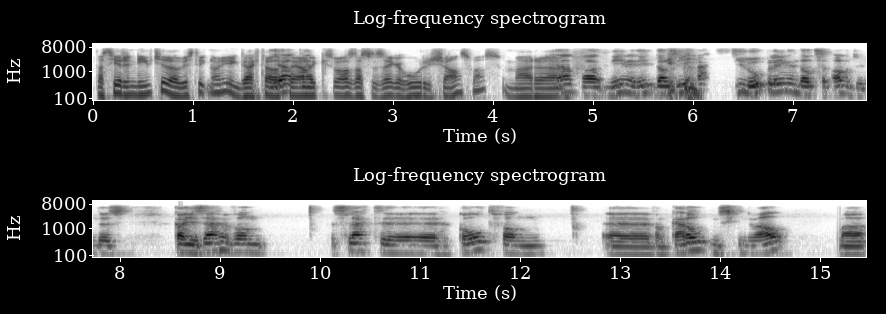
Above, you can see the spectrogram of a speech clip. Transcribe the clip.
Dat is hier een nieuwtje, dat wist ik nog niet. Ik dacht dat ja, het eigenlijk, zoals dat ze zeggen, hoere chance was. Maar, Ja, maar nee, nee, nee. Dan zie je echt die looplijnen dat ze afdoen. Dus kan je zeggen van slecht uh, gecalled van, uh, van Karel, misschien wel. Maar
